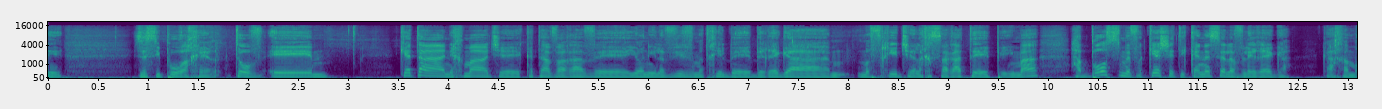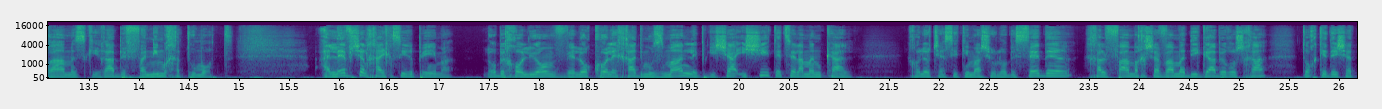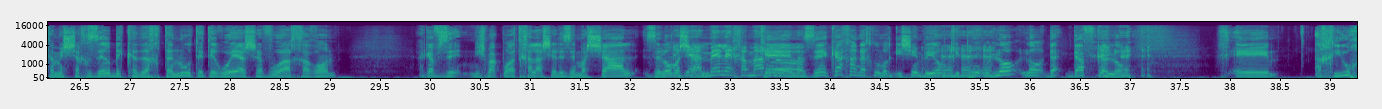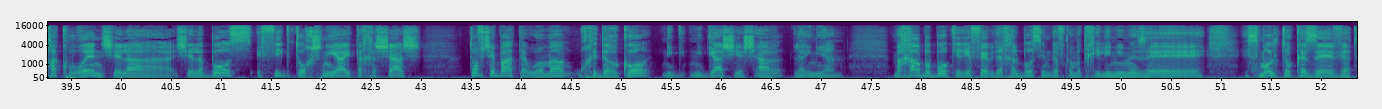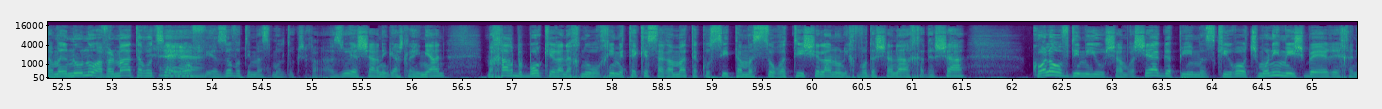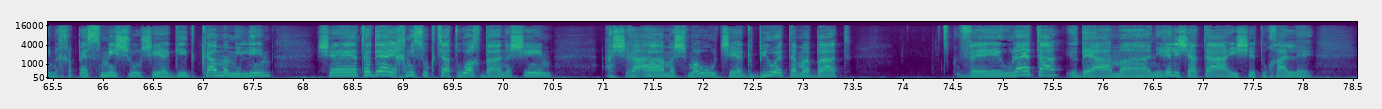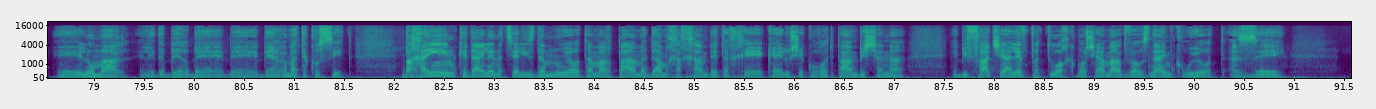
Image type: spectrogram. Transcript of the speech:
זה סיפור אחר. טוב, אה, קטע נחמד שכתב הרב אה, יוני לביב, מתחיל ב- ברגע מפחיד של החסרת אה, פעימה. הבוס מבקש שתיכנס אליו לרגע, כך אמרה המזכירה בפנים חתומות. הלב שלך החסיר פעימה. לא בכל יום ולא כל אחד מוזמן לפגישה אישית אצל המנכ"ל. יכול להיות שעשיתי משהו לא בסדר, חלפה מחשבה מדאיגה בראשך, תוך כדי שאתה משחזר בקדחתנות את אירועי השבוע האחרון. אגב, זה נשמע כמו התחלה של איזה משל, זה לא משל. המלך אמר כן, לו- אז זה, ככה אנחנו מרגישים ביום כיפור. לא, לא, ד, דווקא לא. אה, החיוך הקורן של, ה, של הבוס הפיג תוך שנייה את החשש. טוב שבאת, הוא אמר, וכדרכו ניג- ניגש ישר לעניין. מחר בבוקר, יפה, בדרך כלל בוסים דווקא מתחילים עם איזה small talk כזה, ואתה אומר, נו, נו, אבל מה אתה רוצה? יופי, עזוב אותי מה small talk שלך. אז הוא ישר ניגש לעניין. מחר בבוקר אנחנו עורכים את טקס הרמת הכוסית המסורתי שלנו לכבוד השנה החדשה. כל העובדים יהיו שם, ראשי אגפים, מזכירות, 80 איש בערך. אני מחפש מישהו שיגיד כמה מילים שאתה יודע, יכניסו קצת רוח באנשים, השראה, משמעות, שיגביהו את המבט. ואולי אתה יודע מה, נראה לי שאתה האיש שתוכל אה, לומר, לדבר ב, ב, בהרמת הכוסית. בחיים כדאי לנצל הזדמנויות, אמר פעם אדם חכם, בטח אה, כאלו שקורות פעם בשנה, ובפרט שהלב פתוח, כמו שאמרת, והאוזניים כרויות, אז, אה,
